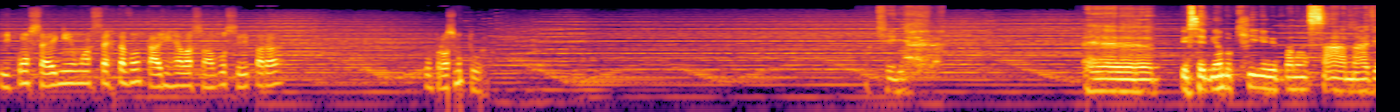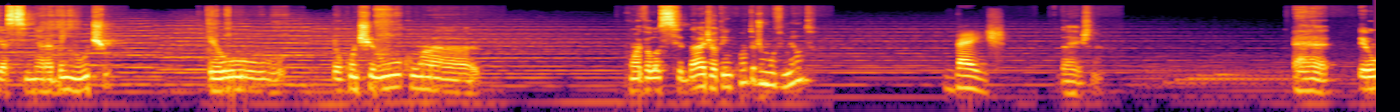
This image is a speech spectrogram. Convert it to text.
e conseguem uma certa vantagem em relação a você para o próximo turno. Ok. É, percebendo que balançar a nave assim era bem útil, eu, eu continuo com a com a velocidade. Eu tenho quanto de movimento? 10. 10, né? É, eu,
